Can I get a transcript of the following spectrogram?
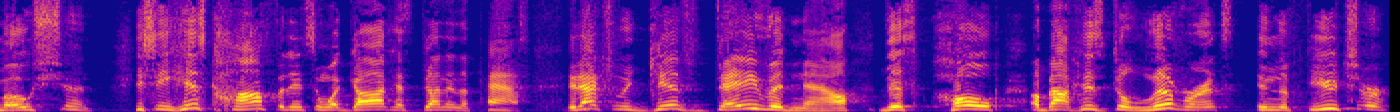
motion. You see, his confidence in what God has done in the past, it actually gives David now this hope about his deliverance in the future.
